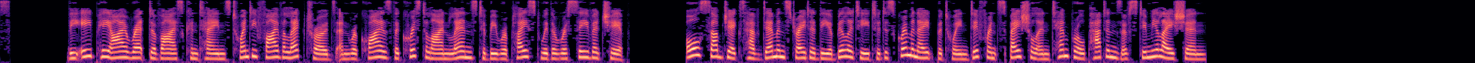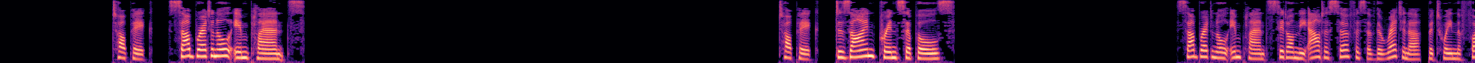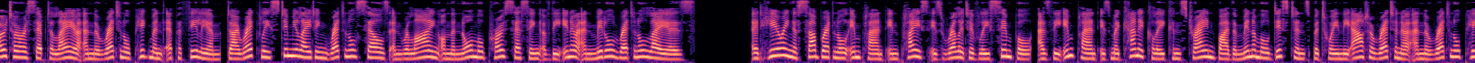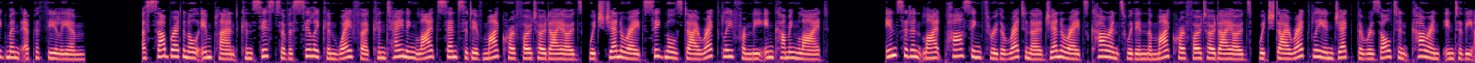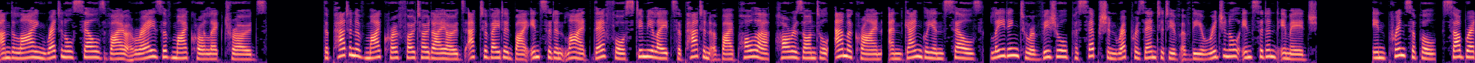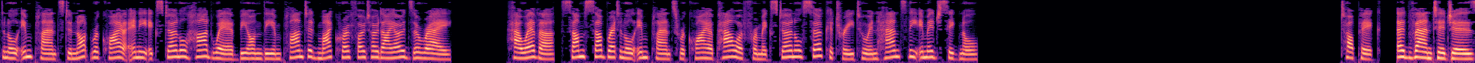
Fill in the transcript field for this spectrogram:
The EPI-RET device contains 25 electrodes and requires the crystalline lens to be replaced with a receiver chip. All subjects have demonstrated the ability to discriminate between different spatial and temporal patterns of stimulation. Subretinal implants Topic: Design principles Subretinal implants sit on the outer surface of the retina, between the photoreceptor layer and the retinal pigment epithelium, directly stimulating retinal cells and relying on the normal processing of the inner and middle retinal layers. Adhering a subretinal implant in place is relatively simple, as the implant is mechanically constrained by the minimal distance between the outer retina and the retinal pigment epithelium. A subretinal implant consists of a silicon wafer containing light-sensitive microphotodiodes, which generate signals directly from the incoming light. Incident light passing through the retina generates currents within the microphotodiodes, which directly inject the resultant current into the underlying retinal cells via arrays of microelectrodes. The pattern of microphotodiodes activated by incident light therefore stimulates a pattern of bipolar, horizontal, amacrine, and ganglion cells, leading to a visual perception representative of the original incident image. In principle, subretinal implants do not require any external hardware beyond the implanted microphotodiodes array. However, some subretinal implants require power from external circuitry to enhance the image signal. Advantages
